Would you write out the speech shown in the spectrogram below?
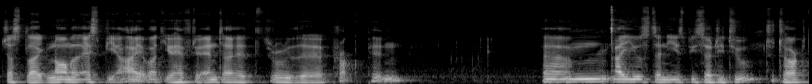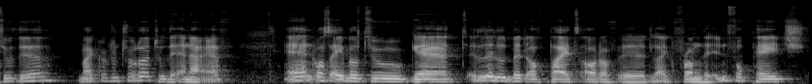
just like normal SPI, but you have to enter it through the proc pin. Um, I used an ESP32 to talk to the microcontroller to the NRF and was able to get a little bit of bytes out of it, like from the info page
